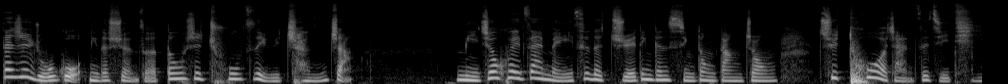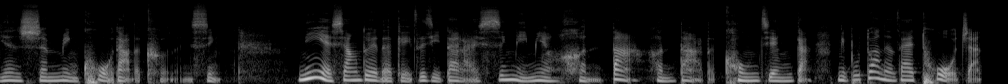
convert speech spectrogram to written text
但是如果你的选择都是出自于成长，你就会在每一次的决定跟行动当中，去拓展自己体验生命扩大的可能性。你也相对的给自己带来心里面很大很大的空间感，你不断的在拓展。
